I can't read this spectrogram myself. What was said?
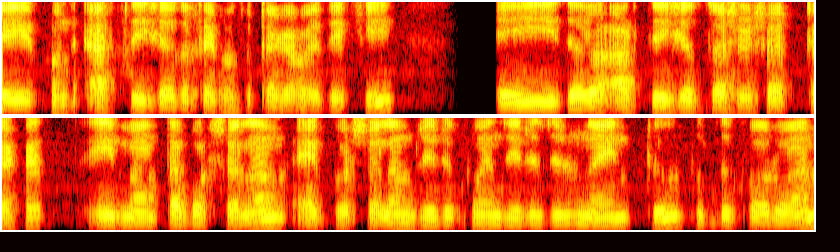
এই এখন আটত্রিশ হাজার টাকা কত টাকা হয় দেখি? এই ধরো আটত্রিশ হাজার চারশো ষাট টাকা, এই মানটা বসালাম, এক বসালাম zero point zero zero nine two to the four one,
